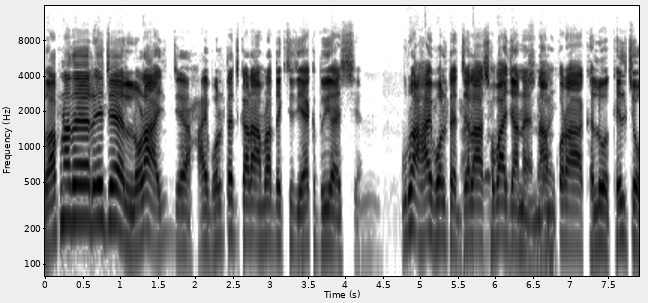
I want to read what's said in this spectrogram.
তো আপনাদের এই যে লড়াই যে হাই ভোল্টেজ কাড়া আমরা দেখছি যে এক দুই আসছে। পুরো হাই ভোল্টেজ জেলা সবাই জানে নাম করা খেলো খেলছো।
